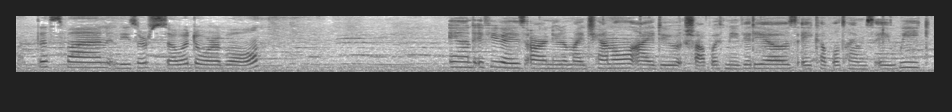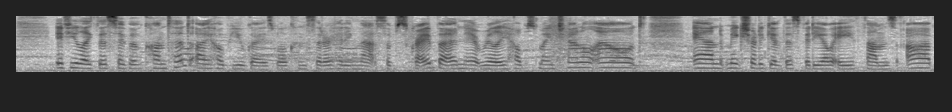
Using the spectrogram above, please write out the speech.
Got this one. These are so adorable. And if you guys are new to my channel, I do shop with me videos a couple times a week. If you like this type of content, I hope you guys will consider hitting that subscribe button. It really helps my channel out. And make sure to give this video a thumbs up.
